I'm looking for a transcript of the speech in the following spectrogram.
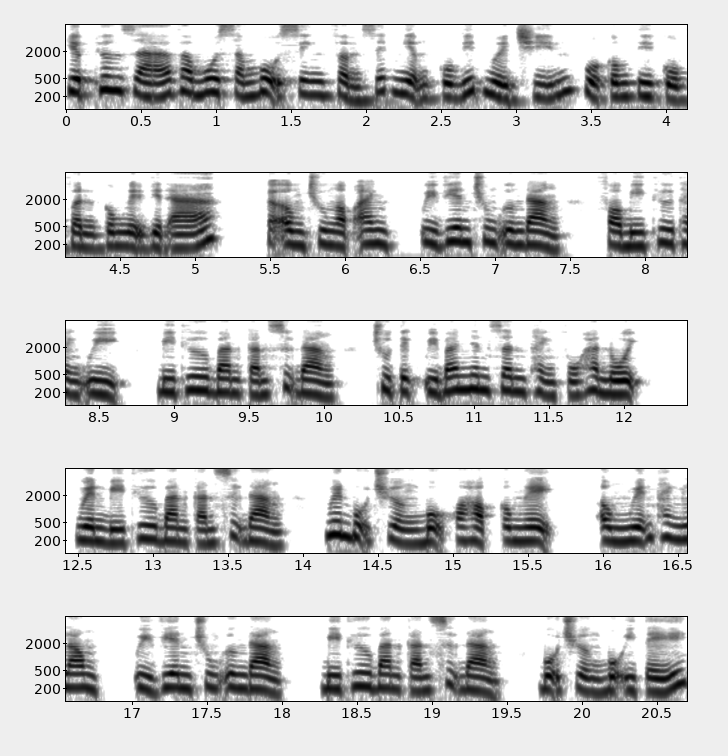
hiệp thương giá và mua sắm bộ sinh phẩm xét nghiệm COVID-19 của Công ty Cổ phần Công nghệ Việt Á. Các ông Chu Ngọc Anh, Ủy viên Trung ương Đảng, Phó Bí thư Thành ủy, Bí thư Ban cán sự Đảng, Chủ tịch Ủy ban nhân dân thành phố Hà Nội, nguyên Bí thư Ban cán sự Đảng, nguyên Bộ trưởng Bộ Khoa học Công nghệ, ông Nguyễn Thanh Long, Ủy viên Trung ương Đảng, Bí thư Ban cán sự Đảng, Bộ trưởng Bộ Y tế,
